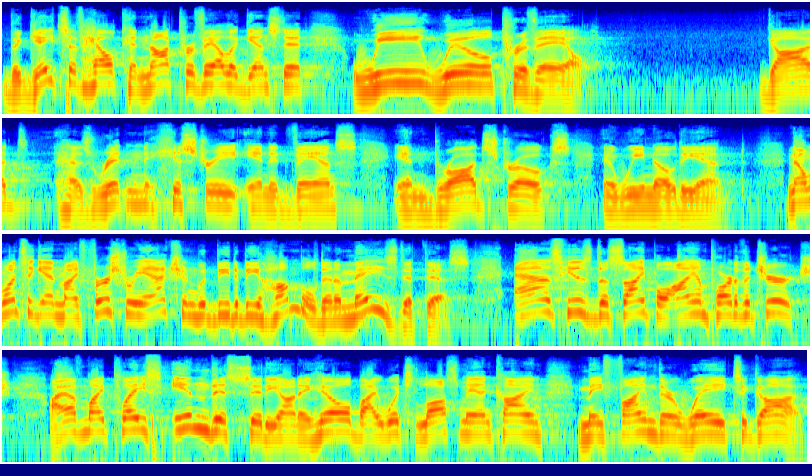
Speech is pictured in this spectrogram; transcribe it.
The gates of hell cannot prevail against it. We will prevail. God has written history in advance in broad strokes, and we know the end. Now, once again, my first reaction would be to be humbled and amazed at this. As his disciple, I am part of the church. I have my place in this city on a hill by which lost mankind may find their way to God.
